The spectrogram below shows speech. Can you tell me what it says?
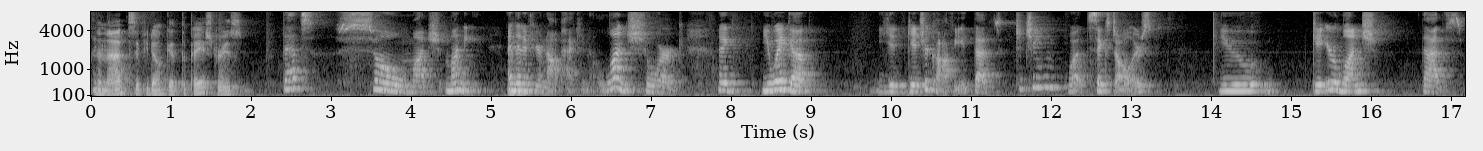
Like, And that's if you don't get the pastries. that's so much money. And then if you're not packing a lunch to work, like you wake up, you get your coffee. That's cha-ching, what six dollars. You get your lunch. That's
